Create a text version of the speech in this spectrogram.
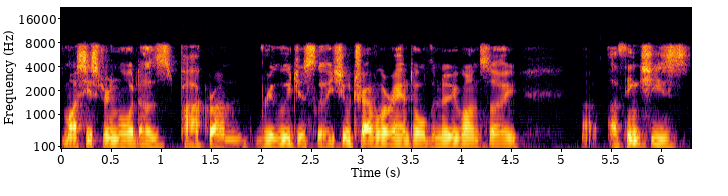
my sister in law does park run religiously. She'll travel around to all the new ones, so uh, I think she's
